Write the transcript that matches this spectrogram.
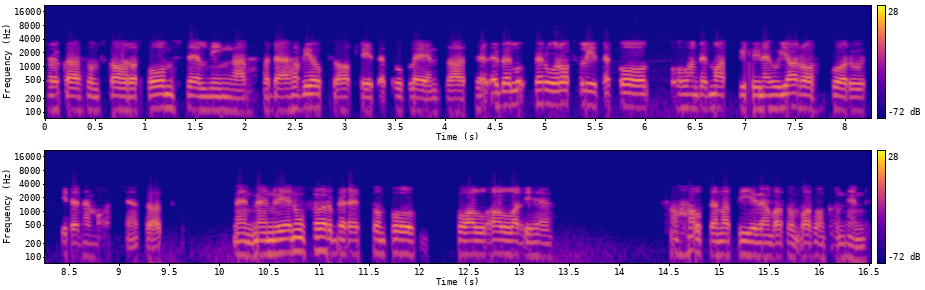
försöka som skadas på omställningar. För där har vi också haft lite problem. Så att, det beror också lite på, på hur matchbilden hur Jarro går ut i den här matchen. Så att, men, men vi är nog förberedda på, på all, alla de här alternativen vad som, vad som kan hända.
